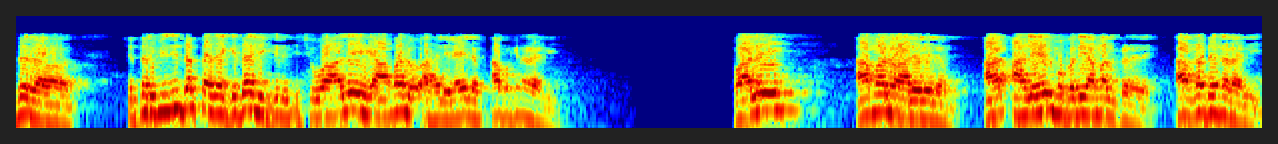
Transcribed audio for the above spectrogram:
ذراوات چې ترمذی دقه ده کې دا لیکل دي چې وعليه عمل اهل العلم اپ کې نه راځي وعليه عمل اهل العلم اهل علم په دې عمل کړی دی هغه دې نه راځي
